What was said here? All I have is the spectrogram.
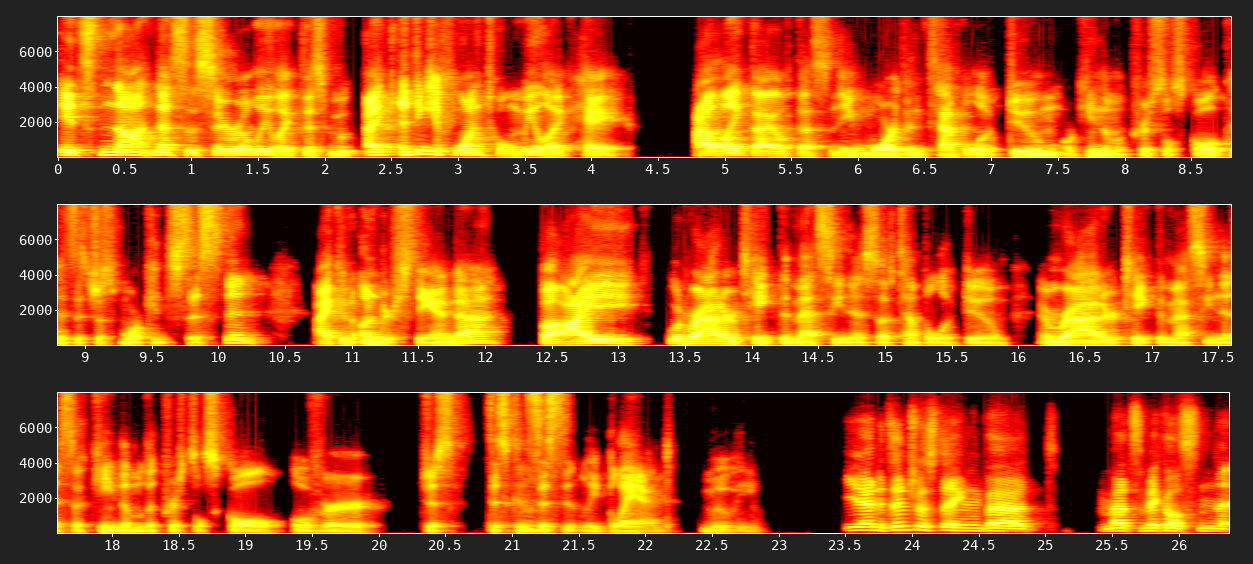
it's not necessarily like this. Mo- I, I think if one told me like, hey, I like Dial of Destiny more than Temple of Doom or Kingdom of Crystal Skull because it's just more consistent, I can understand that. But I would rather take the messiness of Temple of Doom and rather take the messiness of Kingdom of the Crystal Skull over just this hmm. consistently mm. bland movie. Yeah, and it's interesting that Mads Mikkelsen,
